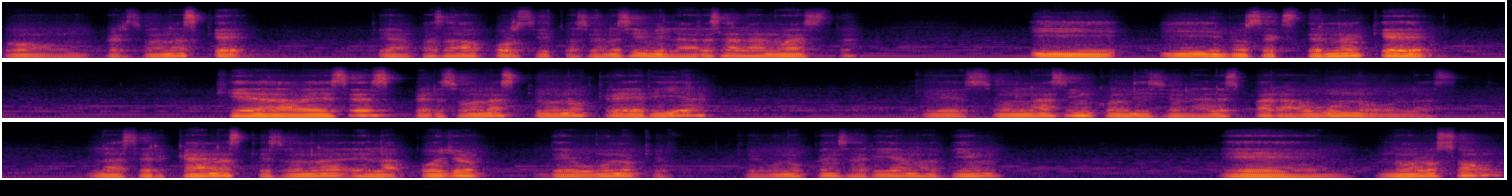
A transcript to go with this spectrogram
con personas que, que, han pasado por situaciones similares a la nuestra y, y nos externan que, que a veces personas que uno creería que son las incondicionales para uno, las, las cercanas, que son el apoyo de uno, que, que uno pensaría más bien eh, no lo son,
